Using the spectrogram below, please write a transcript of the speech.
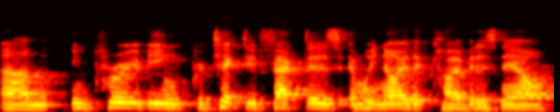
um, improving protective factors, and we know that COVID is now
